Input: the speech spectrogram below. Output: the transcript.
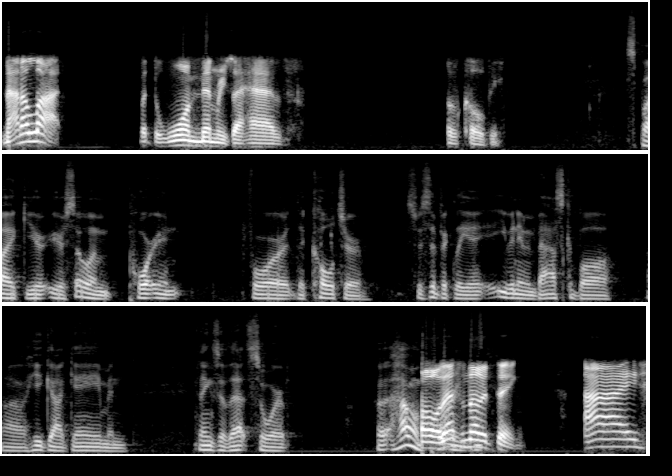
not a lot, but the warm memories I have of Kobe. Spike, you're you're so important for the culture, specifically uh, even in basketball. Uh, he got game and things of that sort. Uh, how? Oh, that's another thing. I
